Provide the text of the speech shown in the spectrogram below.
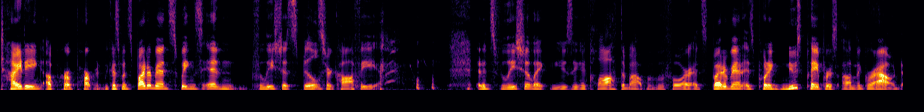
tidying up her apartment. Because when Spider Man swings in, Felicia spills her coffee. and it's Felicia like using a cloth to mop up the floor, and Spider Man is putting newspapers on the ground,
